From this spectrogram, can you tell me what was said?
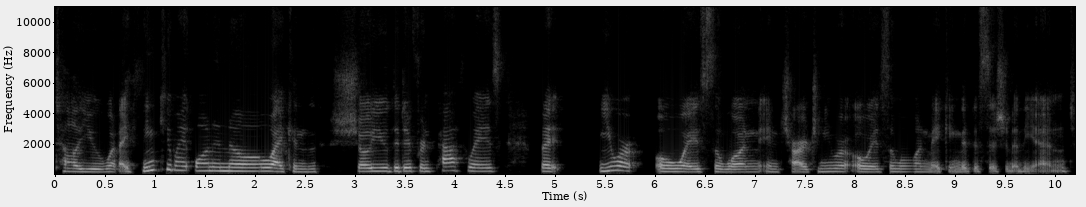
tell you what I think you might want to know, I can show you the different pathways, but you are always the one in charge and you are always the one making the decision in the end.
